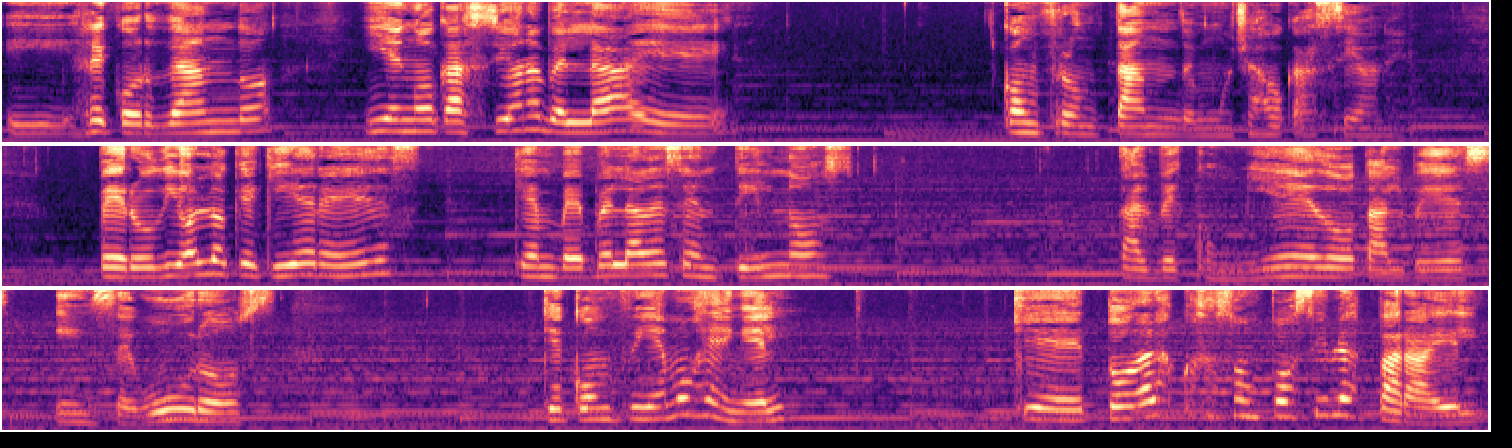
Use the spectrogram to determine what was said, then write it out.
y recordando y en ocasiones, ¿verdad?, eh, confrontando en muchas ocasiones. Pero Dios lo que quiere es que en vez, ¿verdad?, de sentirnos tal vez con miedo, tal vez inseguros, que confiemos en Él, que todas las cosas son posibles para Él.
